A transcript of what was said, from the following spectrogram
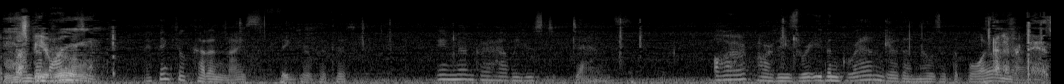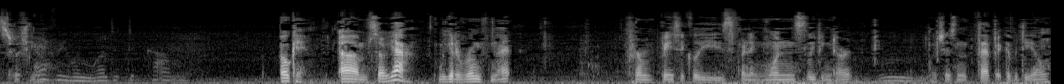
It must be a room. I think you'll cut a nice figure with it. Remember how we used to dance? Our parties were even grander than those at the Boyle I never danced with you. Everyone wanted to come. Okay. Um. So yeah, we get a rune from that. From basically spending one sleeping dart, which isn't that big of a deal.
